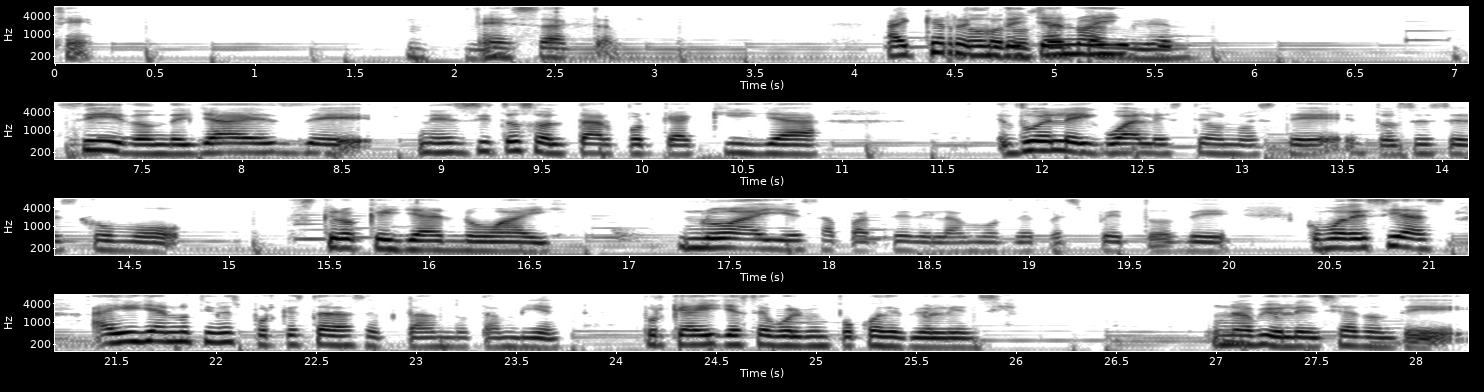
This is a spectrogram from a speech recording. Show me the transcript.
Sí. Exactamente. Hay que reconocer donde ya no hay Sí, donde ya es de necesito soltar porque aquí ya duele igual este o no esté, entonces es como pues creo que ya no hay no hay esa parte del amor, del respeto, de, como decías, ahí ya no tienes por qué estar aceptando también, porque ahí ya se vuelve un poco de violencia. Una violencia donde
